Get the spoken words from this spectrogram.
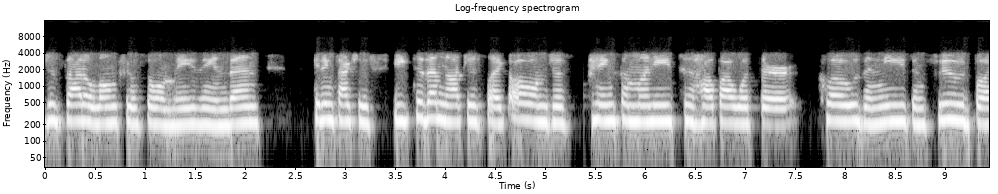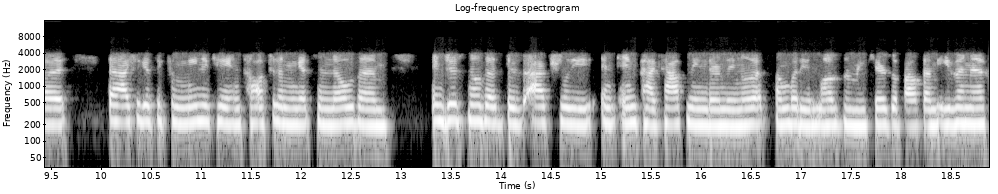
just that alone feels so amazing. And then getting to actually speak to them, not just like, oh, I'm just paying some money to help out with their clothes and needs and food, but that I actually get to communicate and talk to them and get to know them and just know that there's actually an impact happening there and they know that somebody loves them and cares about them, even if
